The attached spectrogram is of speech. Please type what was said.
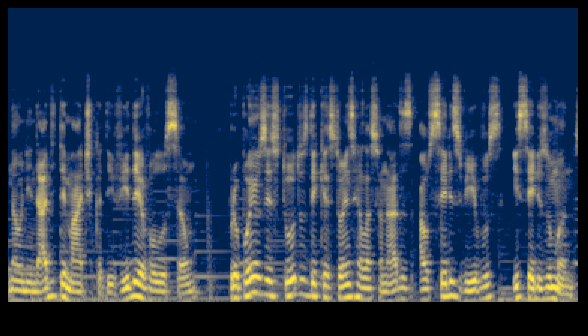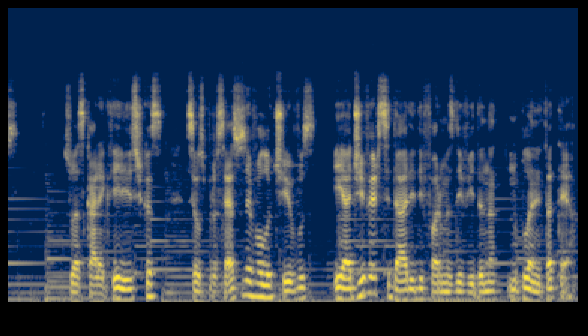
Na unidade temática de vida e evolução, propõe os estudos de questões relacionadas aos seres vivos e seres humanos suas características, seus processos evolutivos e a diversidade de formas de vida na, no planeta Terra.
